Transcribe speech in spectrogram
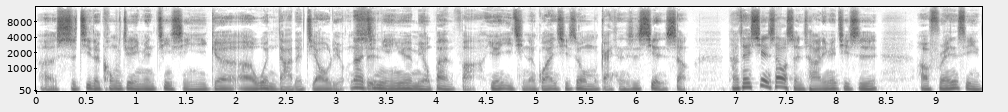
呃实际的空间里面进行一个呃问答的交流。那今年因为没有办法，因为疫情的关系，所以我们改成是线上。那在线上审查里面，其实啊，Francine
